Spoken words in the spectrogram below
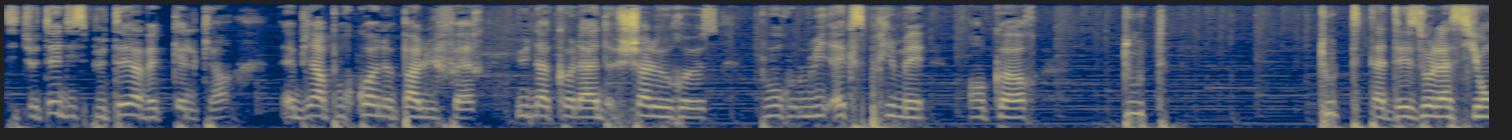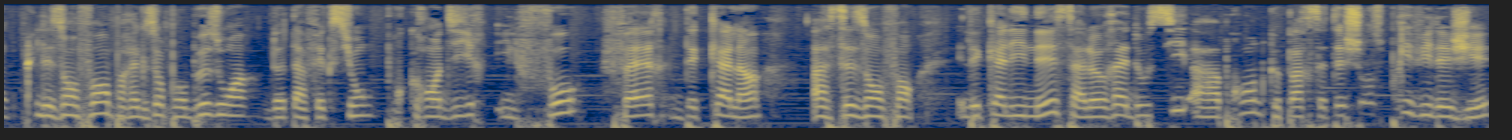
Si tu t'es disputé avec quelqu'un, eh bien pourquoi ne pas lui faire une accolade chaleureuse pour lui exprimer encore toute toute ta désolation? Les enfants, par exemple, ont besoin de ta affection pour grandir. Il faut faire des câlins à ses enfants. Et les câliner, ça leur aide aussi à apprendre que par cet échange privilégié,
